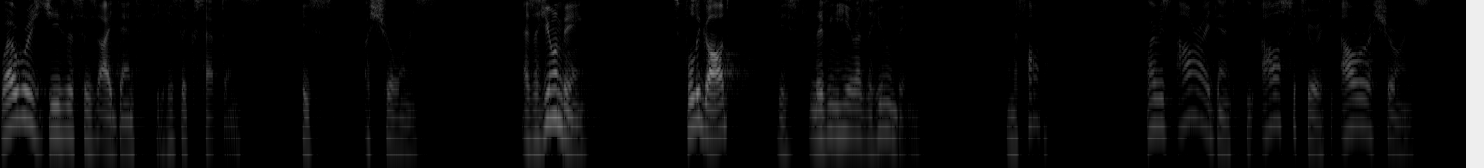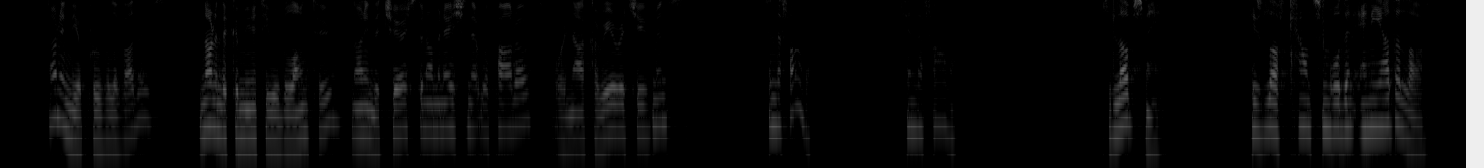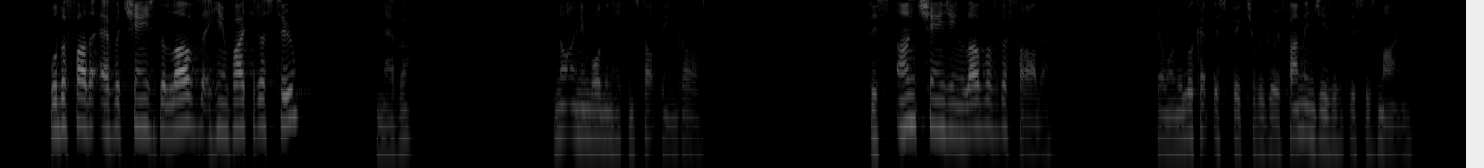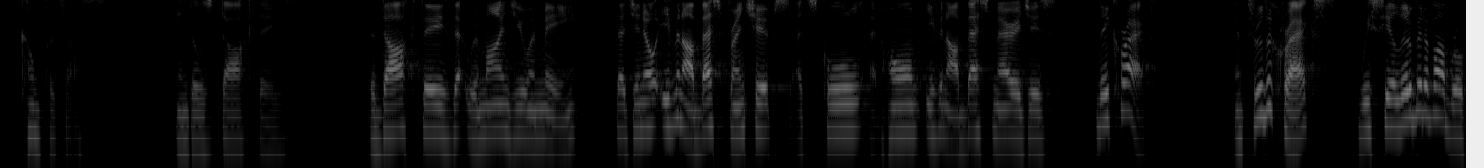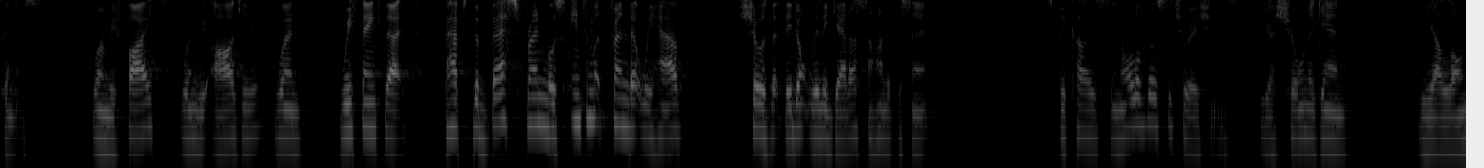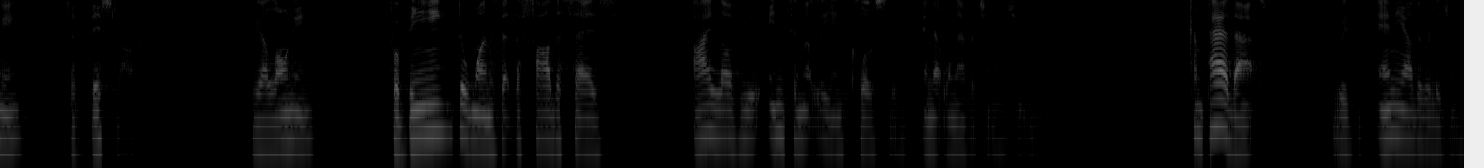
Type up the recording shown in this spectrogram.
Where was Jesus' identity, his acceptance, his assurance? As a human being, he's fully God, but he's living here as a human being in the Father. Where is our identity, our security, our assurance? Not in the approval of others, not in the community we belong to, not in the church denomination that we're part of, or in our career achievements. It's in the Father. It's in the Father. He loves me. His love counts more than any other love. Will the Father ever change the love that He invited us to? Never. Not any more than He can stop being God. This unchanging love of the Father, that when we look at this picture, we go, if I'm in Jesus, this is mine, comforts us in those dark days. The dark days that remind you and me that, you know, even our best friendships at school, at home, even our best marriages, they crack. And through the cracks, we see a little bit of our brokenness. When we fight, when we argue, when we think that perhaps the best friend, most intimate friend that we have shows that they don't really get us 100%. It's because in all of those situations, we are shown again we are longing for this love. We are longing for being the ones that the Father says, I love you intimately and closely, and that will never change. Compare that with any other religion.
